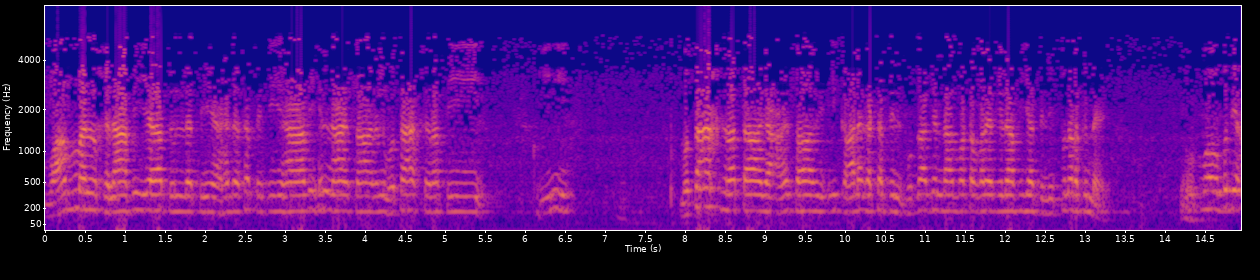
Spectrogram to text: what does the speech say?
واما الخلافيات التي احدثت في هذه الاثار المتاخره ഈ മുത്താഖിറത്തായ ആസാർ ഈ കാലഘട്ടത്തിൽ പുതുതായിട്ടുണ്ടാകപ്പെട്ട കുറെ ഖിലാഫിയത്തിൽ ഇപ്പൊ നടക്കുന്നേ ووضع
